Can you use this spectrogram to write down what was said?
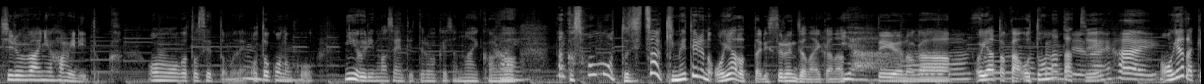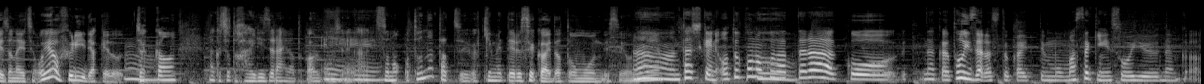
シルバーニアファミリーとかおもごとセットもね、うん。うん、男の子に売りませんって言ってるわけじゃないから、はい、なんかそう思うと実は決めてるの親だったりするんじゃないかなっていうのが親とか大人たち、はい、親だけじゃないですよ。親はフリーだけど、うん、若干なんかちょっと入りづらいなとかあるかもしれない、えー、その大人たちが決めてる世界だと思うんですよね。うん、確かに男の子だったらこうなんかトイザラスとか行っても真っ先にそういうなんか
